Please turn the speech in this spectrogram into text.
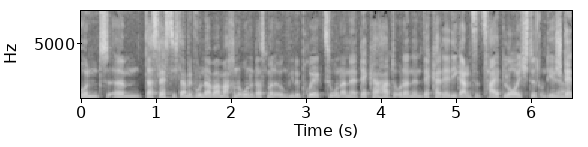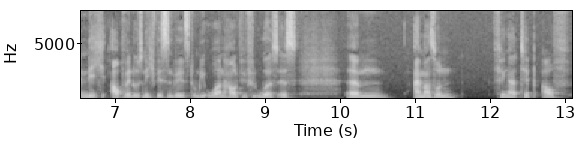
Und ähm, das lässt sich damit wunderbar machen, ohne dass man irgendwie eine Projektion an der Decke hat oder einen Wecker, der die ganze Zeit leuchtet und dir ja. ständig, auch wenn du es nicht wissen willst, um die Ohren haut, wie viel Uhr es ist. Ähm, einmal so ein Fingertipp auf,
